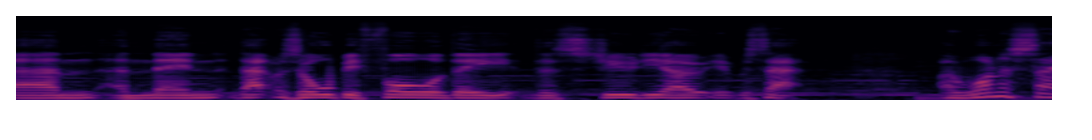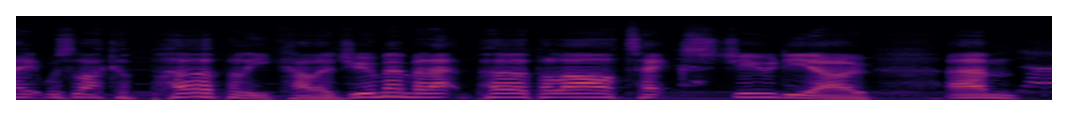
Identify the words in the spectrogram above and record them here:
um, and then that was all before the the studio it was that I want to say it was like a purpley colour. Do you remember that purple Artex studio? Um, Yeah.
